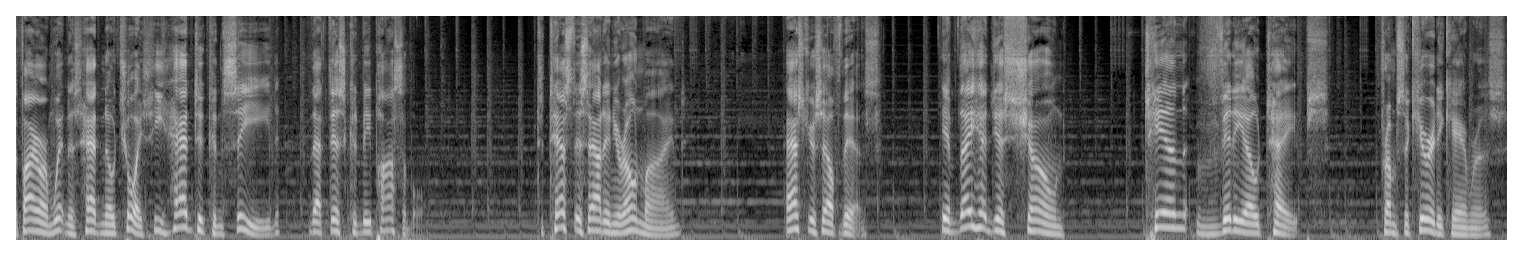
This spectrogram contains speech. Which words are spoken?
The firearm witness had no choice. He had to concede that this could be possible. To test this out in your own mind, ask yourself this if they had just shown 10 videotapes from security cameras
